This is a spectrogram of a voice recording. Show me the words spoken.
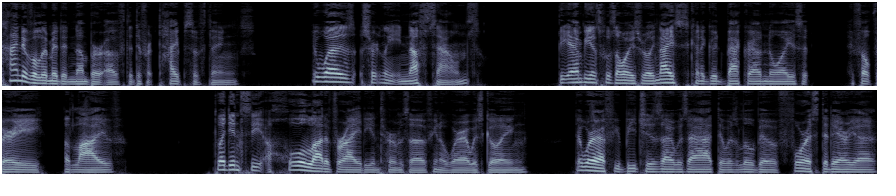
kind of a limited number of the different types of things. It was certainly enough sounds. The ambience was always really nice, kind of good background noise. It, it felt very alive. Though I didn't see a whole lot of variety in terms of, you know, where I was going there were a few beaches I was at. There was a little bit of forested area.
